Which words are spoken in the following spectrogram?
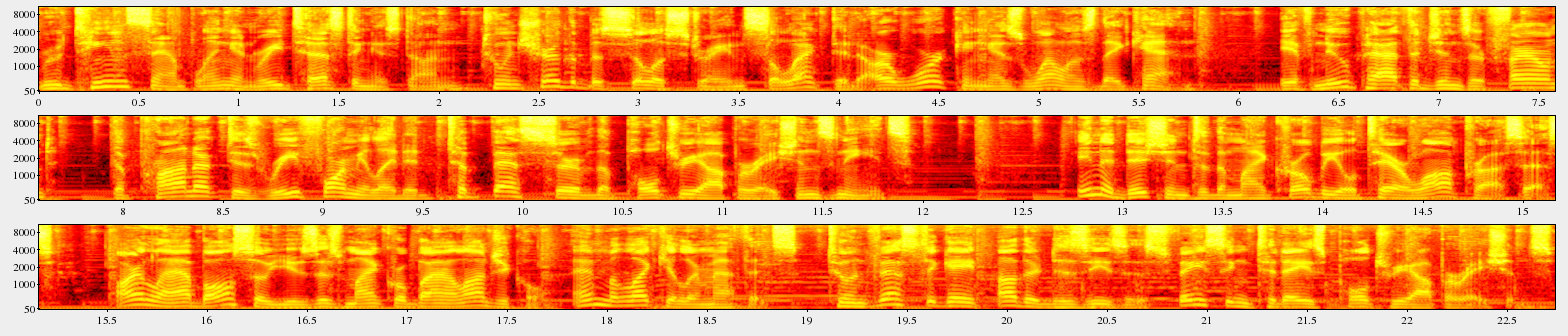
routine sampling and retesting is done to ensure the bacillus strains selected are working as well as they can. If new pathogens are found, the product is reformulated to best serve the poultry operations needs. In addition to the microbial terroir process, our lab also uses microbiological and molecular methods to investigate other diseases facing today's poultry operations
